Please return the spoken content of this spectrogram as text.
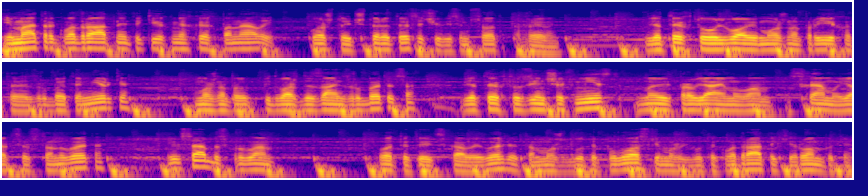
І метр квадратний таких м'яких панелей коштує 4800 гривень. Для тих, хто у Львові можна приїхати зробити мірки, можна під ваш дизайн зробити це. Для тих, хто з інших міст, ми відправляємо вам схему, як це встановити. І все без проблем. От такий цікавий вигляд. Там можуть бути полоски, можуть бути квадратики, ромбики,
